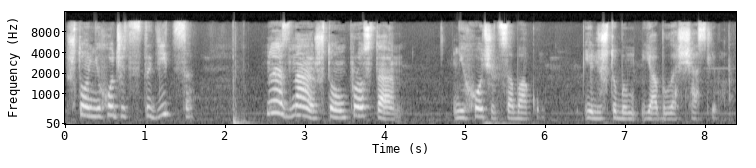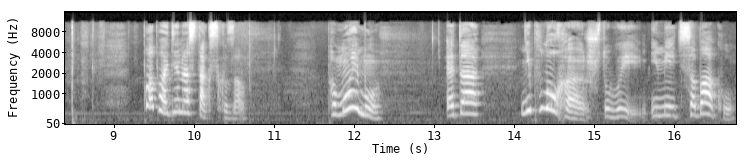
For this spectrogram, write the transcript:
что он не хочет стыдиться. Но я знаю, что он просто не хочет собаку. Или чтобы я была счастлива. Папа один раз так сказал. По-моему, это неплохо, чтобы иметь собаку.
